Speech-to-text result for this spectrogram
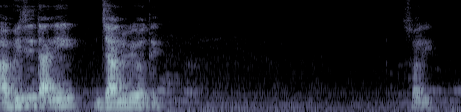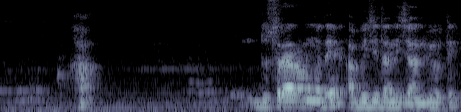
अभिजित आणि जान्हवी होते. सॉरी हां. दुसऱ्या राऊंडमध्ये अभिजित आणि जान्हवी होते.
